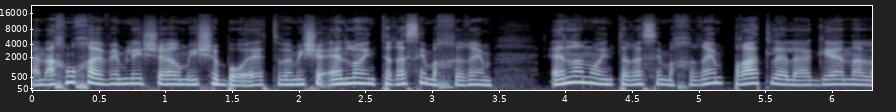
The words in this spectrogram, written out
אנחנו חייבים להישאר מי שבועט ומי שאין לו אינטרסים אחרים. אין לנו אינטרסים אחרים, פרט ללהגן על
